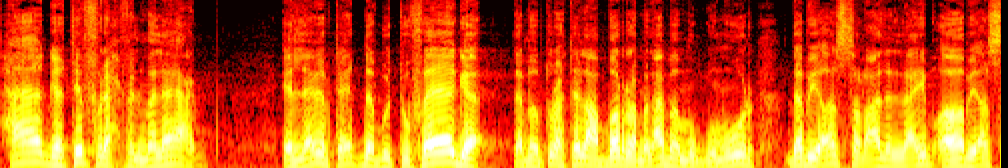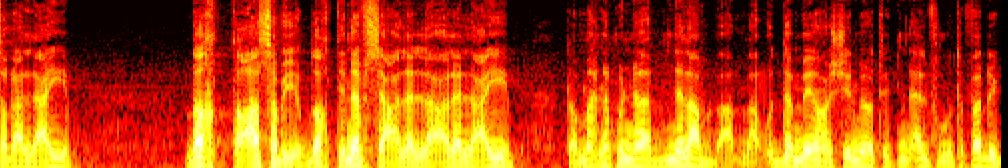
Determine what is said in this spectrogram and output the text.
حاجة تفرح في الملاعب. اللعيبة بتاعتنا بتفاجئ لما بتروح تلعب بره ملعبها من الجمهور. ده بيأثر على اللعيب؟ آه بيأثر على اللعيب. ضغط عصبي وضغط نفسي على على اللعيب. طب ما إحنا كنا بنلعب قدام 120 130 ألف متفرج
